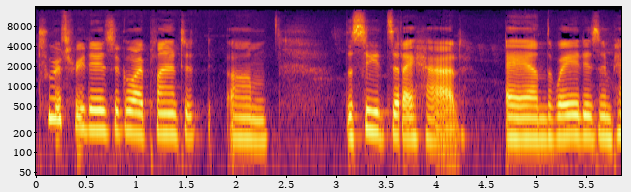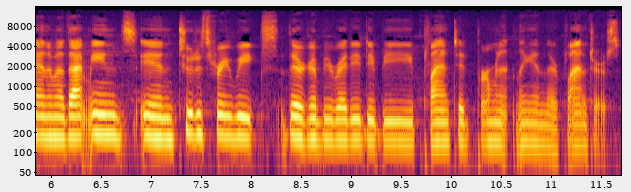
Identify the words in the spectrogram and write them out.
two or three days ago, I planted um, the seeds that I had. And the way it is in Panama, that means in two to three weeks, they're going to be ready to be planted permanently in their planters.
